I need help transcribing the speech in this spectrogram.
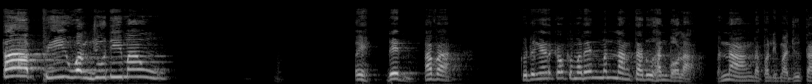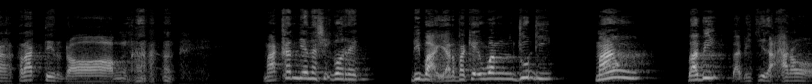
Tapi uang judi mau. Eh, Den, apa? Kudengar kau kemarin menang taruhan bola. Menang, dapat 5 juta. Traktir dong. Makan dia nasi goreng. Dibayar pakai uang judi. Mau. Babi, babi tidak haram.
